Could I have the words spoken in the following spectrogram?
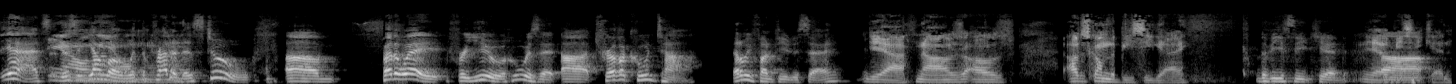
Yeah, it's, there's know, a yellow know, with the Predators too. Um, by the way, for you, who is it? Uh, Trevor Kunta. That'll be fun for you to say. Yeah, no, I was, I was, I'll just call him the BC guy. The BC kid. Yeah, the BC uh, kid.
